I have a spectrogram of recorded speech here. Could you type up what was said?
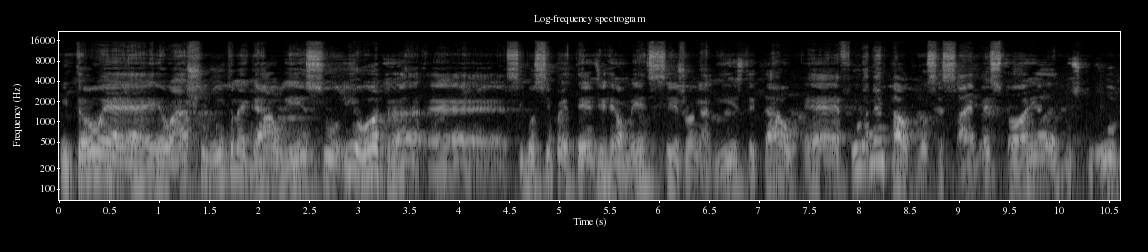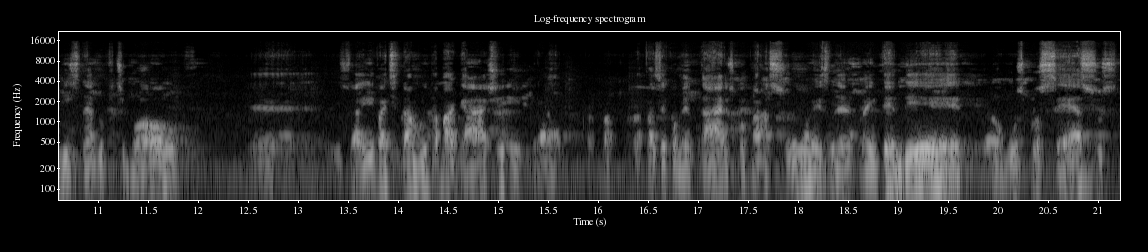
Então, é, eu acho muito legal isso. E outra, é, se você pretende realmente ser jornalista e tal, é fundamental que você saiba a história dos clubes, né, do futebol. É, isso aí vai te dar muita bagagem para fazer comentários, comparações, né, para entender alguns processos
